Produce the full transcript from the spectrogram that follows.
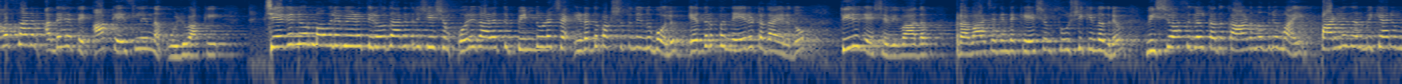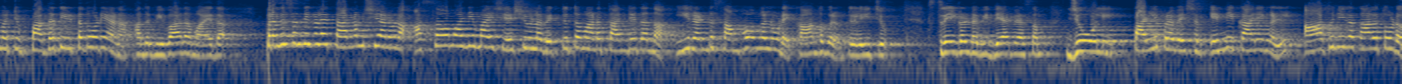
അവസാനം അദ്ദേഹത്തെ ആ കേസിൽ നിന്ന് ഒഴിവാക്കി. ചേകന്നൂർ മൗലവിയുടെ തിരോധാനത്തിന് ശേഷം ഒരു കാലത്ത് പിന്തുണച്ച ഇടതുപക്ഷത്തു നിന്ന് പോലും എതിർപ്പ് നേരിട്ടതായിരുന്നു തിരുകേശ വിവാദം. പ്രവാചകന്റെ കേശം സൂക്ഷിക്കുന്നതിനും വിശ്വാസികൾക്ക് അത് കാണുന്നതിനുമായി പള്ളി നിർമ്മിക്കാനും മറ്റും പദ്ധതി ഇട്ടതോടെയാണ് അത് വിവാദമായത്. പ്രതിസന്ധികളെ തരണം ചെയ്യാനുള്ള അസാമാന്യമായ ശേഷിയുള്ള വ്യക്തിത്വമാണ് തന്റേതെന്ന് ഈ രണ്ട് സംഭവങ്ങളിലൂടെ കാന്തപുരം തെളിയിച്ചു. സ്ത്രീകളുടെ വിദ്യാഭ്യാസം ജോലി പള്ളിപ്രവേശം എന്നീ കാര്യങ്ങളിൽ ആധുനിക കാലത്തോട്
